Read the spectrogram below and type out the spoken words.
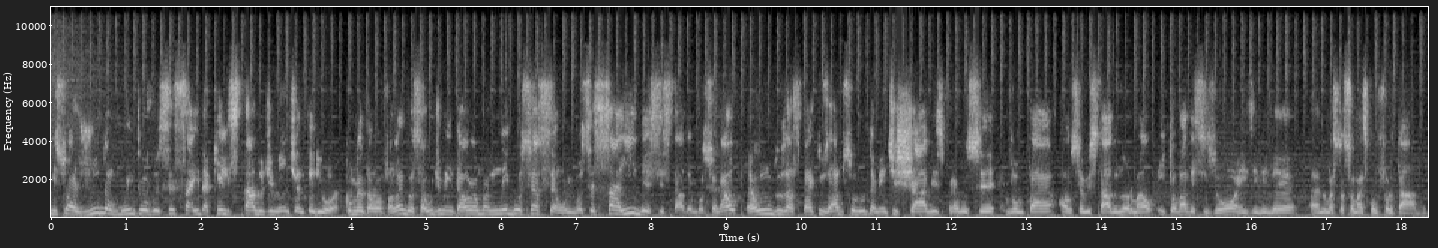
Isso ajuda muito a você sair daquele estado de mente anterior. Como eu estava falando, a saúde mental é uma negociação e você sair desse estado emocional é um dos aspectos absolutamente chaves para você voltar ao seu estado normal e tomar decisões e viver uh, numa situação mais confortável.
